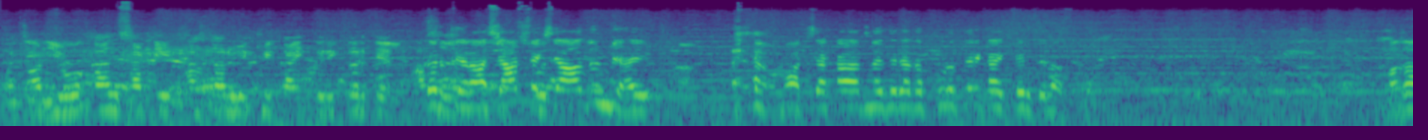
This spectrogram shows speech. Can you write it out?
म्हणजे युवकांसाठी खासदार विखे काहीतरी करतील असं करते अशी अपेक्षा अजून बी आहे. मागच्या काळात नाही तरी आता पुढे तरी काय करते ना बघा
